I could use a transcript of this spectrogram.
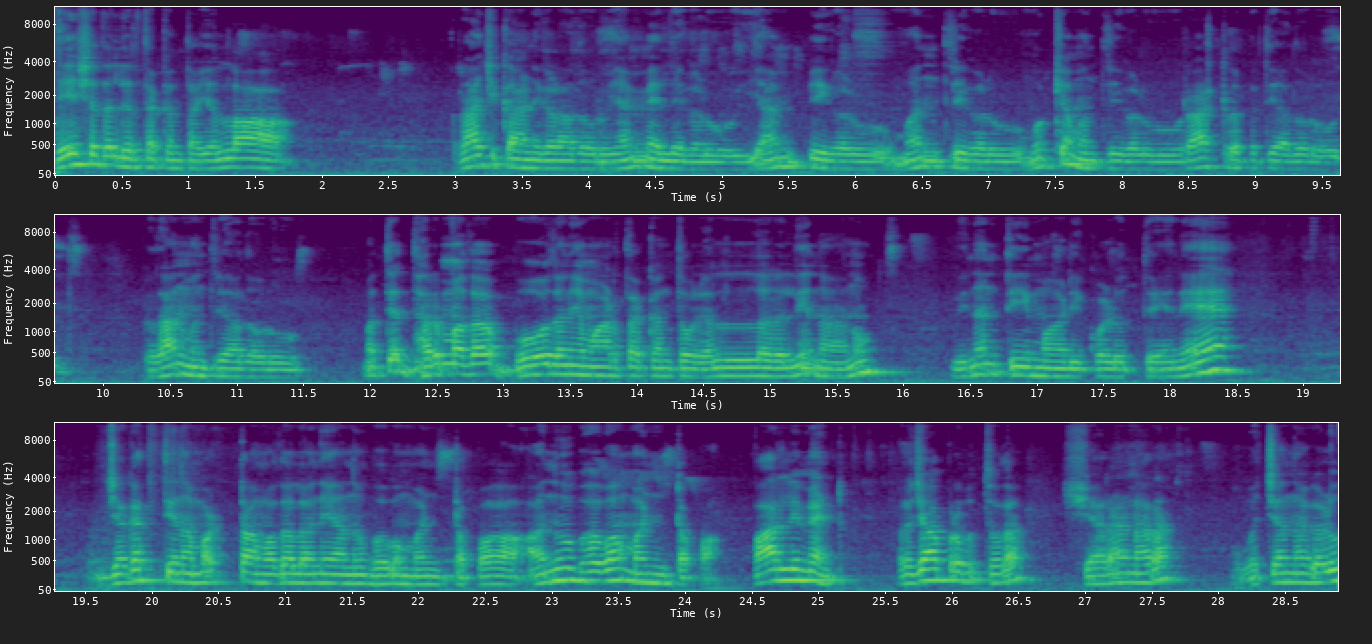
ದೇಶದಲ್ಲಿರ್ತಕ್ಕಂಥ ಎಲ್ಲ ರಾಜಕಾರಣಿಗಳಾದವರು ಎಂ ಎಲ್ ಎಗಳು ಎಂ ಪಿಗಳು ಮಂತ್ರಿಗಳು, ಮುಖ್ಯಮಂತ್ರಿಗಳು ರಾಷ್ಟ್ರಪತಿ ಆದವರು ಪ್ರಧಾನಮಂತ್ರಿ ಆದವರು ಮತ್ತು ಧರ್ಮದ ಬೋಧನೆ ಮಾಡ್ತಕ್ಕಂಥವರೆಲ್ಲರಲ್ಲಿ ನಾನು ವಿನಂತಿ ಮಾಡಿಕೊಳ್ಳುತ್ತೇನೆ. ಜಗತ್ತಿನ ಮೊಟ್ಟ ಮೊದಲನೇ ಅನುಭವ ಮಂಟಪ ಅನುಭವ ಮಂಟಪ, ಪಾರ್ಲಿಮೆಂಟ್, ಪ್ರಜಾಪ್ರಭುತ್ವದ ಶರಣರ ವಚನಗಳು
